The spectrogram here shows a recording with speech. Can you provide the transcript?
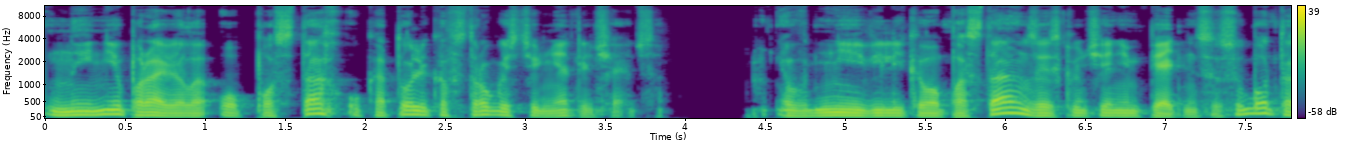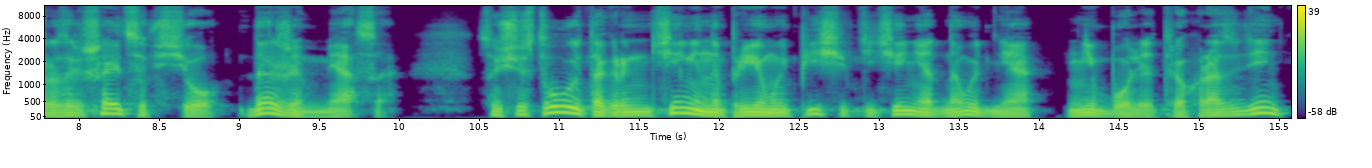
ныне правила о постах у католиков строгостью не отличаются. В дни Великого Поста, за исключением пятницы и субботы, разрешается все, даже мясо. Существуют ограничения на приемы пищи в течение одного дня, не более трех раз в день,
